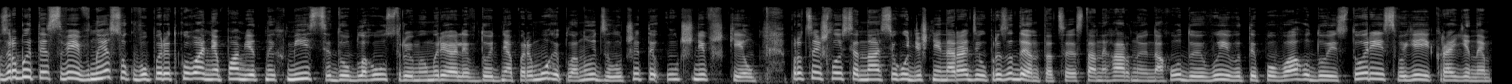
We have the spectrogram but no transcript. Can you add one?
Зробити свій внесок в упорядкування пам'ятних місць до благоустрою меморіалів до Дня перемоги планують залучити учнів шкіл. Про це йшлося на сьогоднішній нараді у президента. Це стане гарною нагодою виявити повагу до історії своєї країни,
